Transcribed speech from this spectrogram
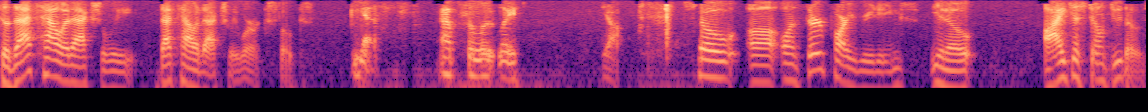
So that's how it actually that's how it actually works, folks. Yes. Absolutely. Yeah. So uh, on third party readings, you know, I just don't do those.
